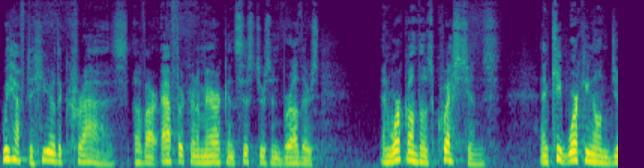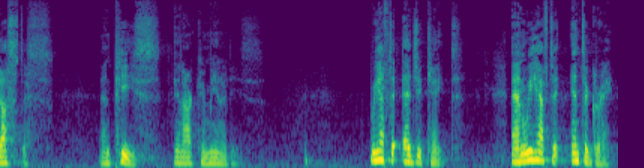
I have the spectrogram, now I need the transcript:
We have to hear the cries of our African American sisters and brothers and work on those questions and keep working on justice and peace in our communities. We have to educate and we have to integrate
